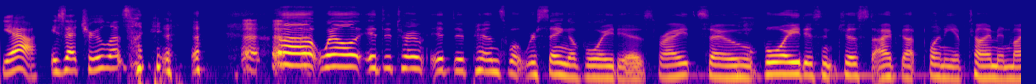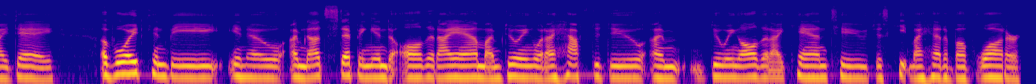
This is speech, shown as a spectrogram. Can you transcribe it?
Yeah, is that true, Leslie? uh, well, it determ- it depends what we're saying a void is, right? So yeah. void isn't just I've got plenty of time in my day. A void can be, you know, I'm not stepping into all that I am. I'm doing what I have to do. I'm doing all that I can to just keep my head above water.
